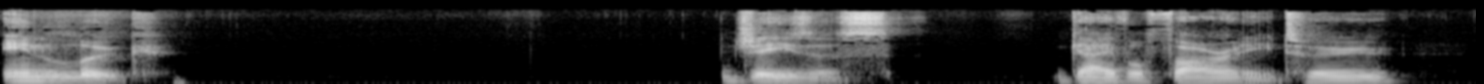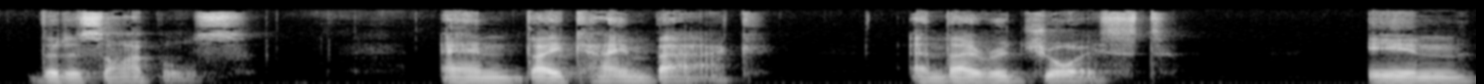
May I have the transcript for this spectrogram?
in Luke, Jesus gave authority to the disciples, and they came back and they rejoiced in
